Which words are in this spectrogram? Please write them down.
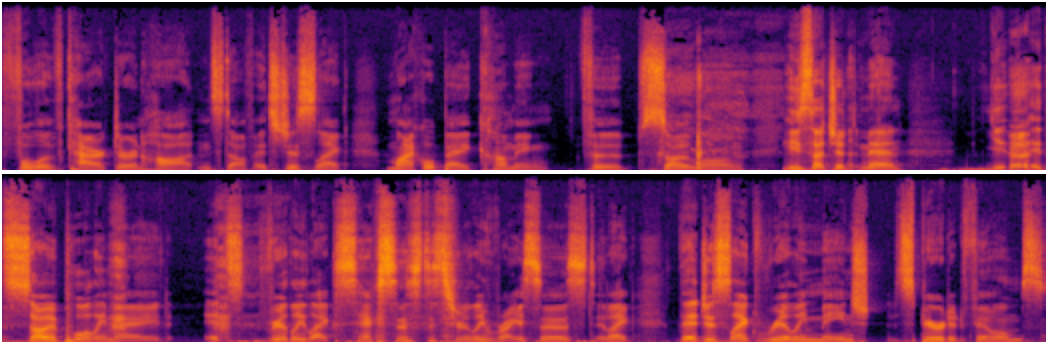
full of character and heart and stuff. It's just like Michael Bay coming for so long. He's such a man. It's so poorly made. It's really like sexist. It's really racist. Like they're just like really mean spirited films.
